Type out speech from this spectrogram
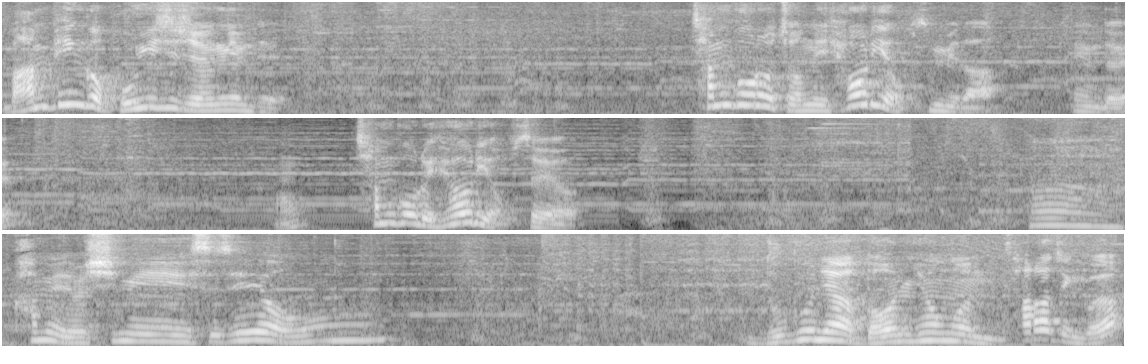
만핀 거 보이시죠 형님들? 참고로 저는 혈이 없습니다 형님들 어? 참고로 혈이 없어요 아, 카메 열심히 쓰세요 누구냐 넌 형은 사라진 거야?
